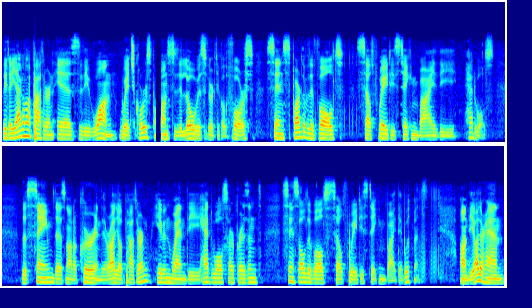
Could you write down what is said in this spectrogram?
The diagonal pattern is the one which corresponds to the lowest vertical force, since part of the vault self-weight is taken by the head walls. The same does not occur in the radial pattern, even when the head walls are present, since all the vault's self-weight is taken by the abutments. On the other hand,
